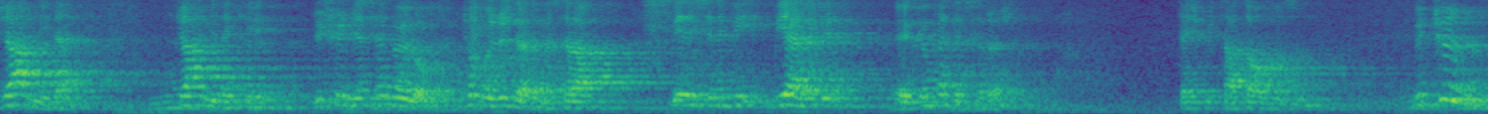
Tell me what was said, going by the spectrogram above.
camide, camideki düşüncesi böyle olacak. Çok özür dilerim. Mesela birisini bir, bir yerde bir e, köpek ısırır. Teşbih hata olmasın. Bütün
